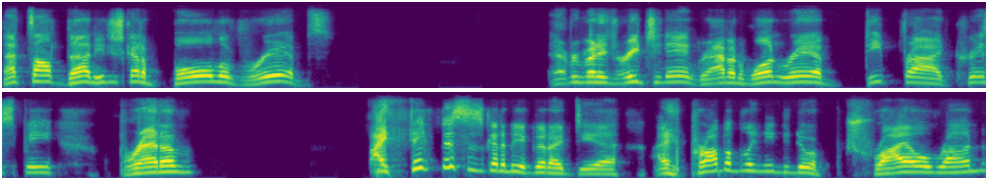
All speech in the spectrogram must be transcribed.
That's all done. You just got a bowl of ribs. Everybody's reaching in, grabbing one rib, deep fried, crispy, bread them. I think this is going to be a good idea. I probably need to do a trial run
